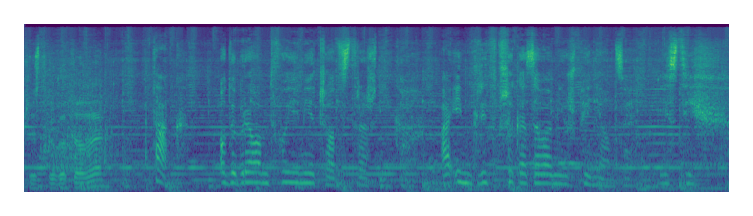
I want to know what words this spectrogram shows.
Wszystko gotowe? Tak, odebrałam twoje miecze od strażnika, a Ingrid przekazała mi już pieniądze. Jest ich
